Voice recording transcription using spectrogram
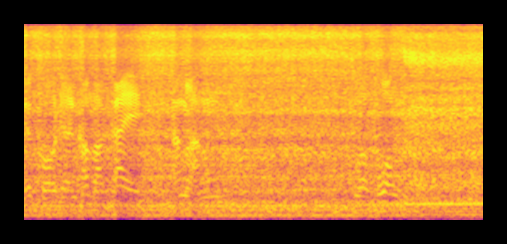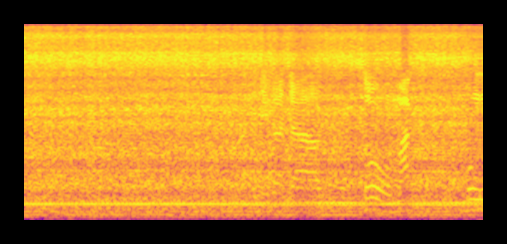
แล้วโคเดินเข้ามาใกล้ข้างหลังตัวพ่วง อันนี้ก็จะโซ่มัดบุ้ง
